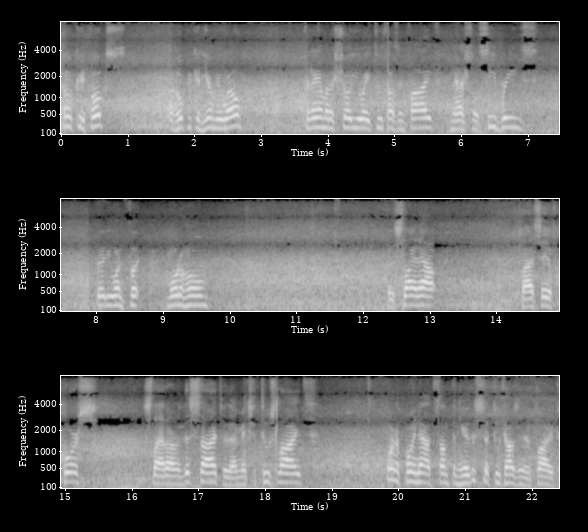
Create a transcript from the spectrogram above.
Okay folks, I hope you can hear me well. Today I'm going to show you a 2005 National Sea Breeze 31 foot motorhome with a slide out. Class A of course. Slide out on this side so that makes it two slides. I want to point out something here. This is a 2005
